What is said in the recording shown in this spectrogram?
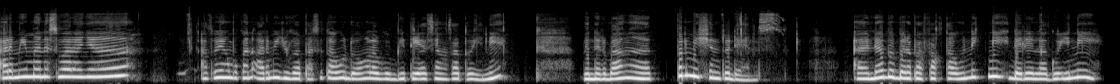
Army mana suaranya? Atau yang bukan Army juga pasti tahu dong lagu BTS yang satu ini. Bener banget, Permission to Dance. Ada beberapa fakta unik nih dari lagu ini.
